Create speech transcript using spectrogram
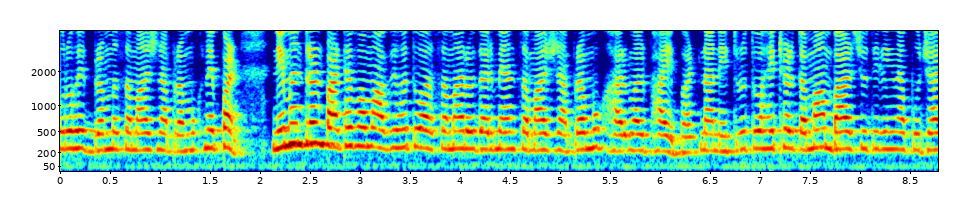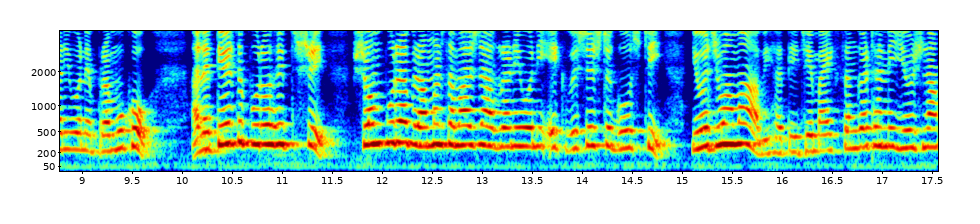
પુરોહિત બ્રહ્મ સમાજના પ્રમુખને પણ નિમંત્રણ પાઠવવામાં આવ્યું હતું. આ સમારોહ દરમિયાન સમાજના પ્રમુખ હરમલભાઈ ભટ્ટના નેતૃત્વ હેઠળ તમામ બાર જ્યોતિર્લિંગના પૂજારીઓ અને પ્રમુખો અને તીર્થ પુરોહિત શ્રી સોમપુરા બ્રાહ્મણ સમાજના અગ્રણીઓની એક વિશિષ્ટ ગોષ્ઠી યોજવામાં આવી હતી, જેમાં એક સંગઠનની યોજના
